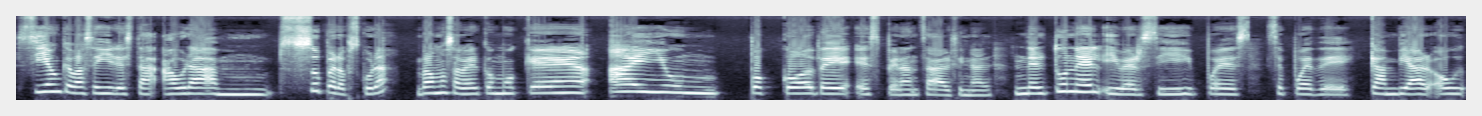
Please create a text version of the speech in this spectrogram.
sí, aunque va a seguir esta aura mm, súper oscura, vamos a ver como que hay un poco de esperanza al final del túnel y ver si pues se puede cambiar o,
